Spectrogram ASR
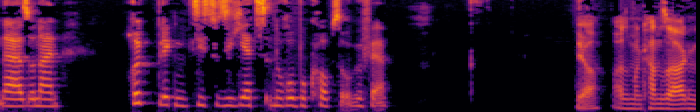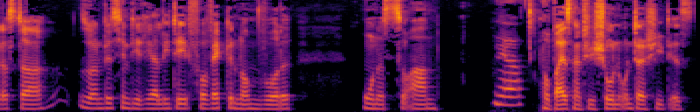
naja, so nein, rückblickend siehst du sie jetzt in Robocop so ungefähr. Ja, also man kann sagen, dass da so ein bisschen die Realität vorweggenommen wurde, ohne es zu ahnen. Ja. Wobei es natürlich schon ein Unterschied ist.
